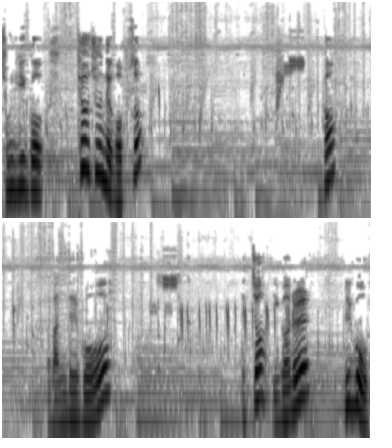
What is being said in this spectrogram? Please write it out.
전기 이거 태워주는 애가 없어? 어? 만들고 됐죠? 이거를 들고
